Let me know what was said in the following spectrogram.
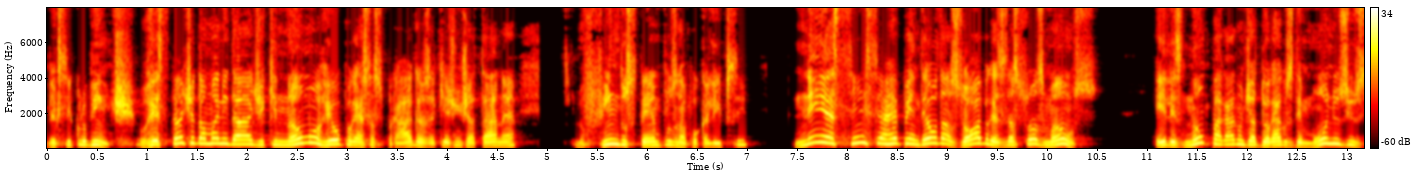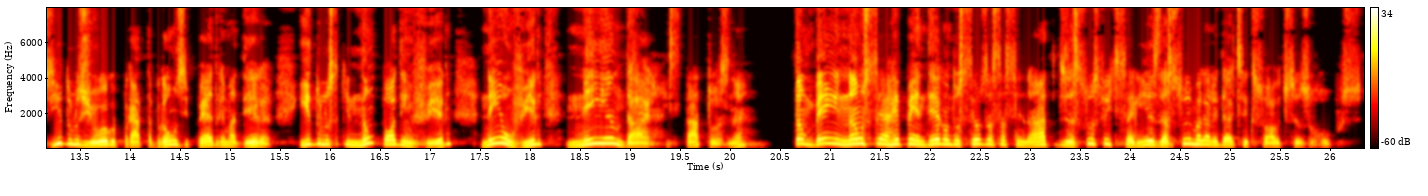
Versículo 20. O restante da humanidade que não morreu por essas pragas, aqui a gente já está, né, no fim dos tempos, no Apocalipse, nem assim se arrependeu das obras das suas mãos, eles não pararam de adorar os demônios e os ídolos de ouro, prata, bronze, pedra e madeira. Ídolos que não podem ver, nem ouvir, nem andar. Estátuas, né? Também não se arrependeram dos seus assassinatos, das suas feitiçarias, da sua imoralidade sexual e dos seus roubos.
